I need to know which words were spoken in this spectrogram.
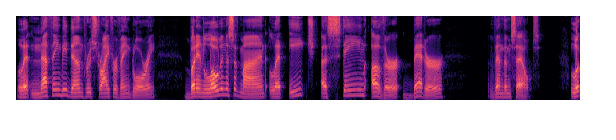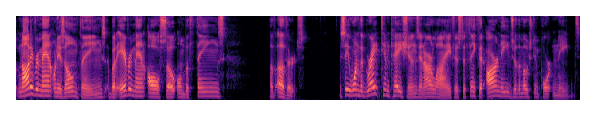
Let nothing be done through strife or vainglory, but in lowliness of mind let each esteem other better than themselves. Look not every man on his own things, but every man also on the things of others. You see, one of the great temptations in our life is to think that our needs are the most important needs,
